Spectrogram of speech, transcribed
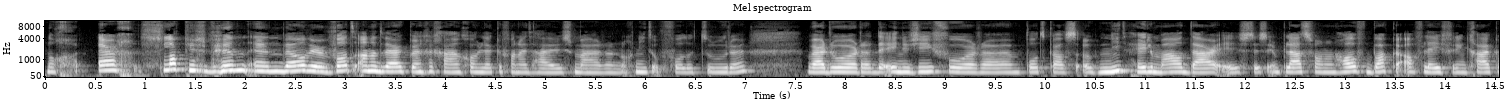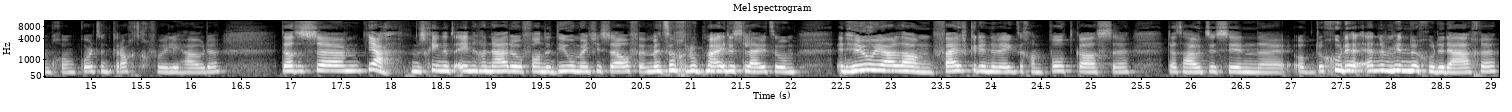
nog erg slapjes ben en wel weer wat aan het werk ben gegaan. Gewoon lekker vanuit huis, maar nog niet op volle toeren. Waardoor de energie voor eh, een podcast ook niet helemaal daar is. Dus in plaats van een half bakken aflevering ga ik hem gewoon kort en krachtig voor jullie houden. Dat is ehm, ja, misschien het enige nadeel van de deal met jezelf en met een groep meiden sluiten om een heel jaar lang vijf keer in de week te gaan podcasten. Dat houdt dus in uh, op de goede en de minder goede dagen.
